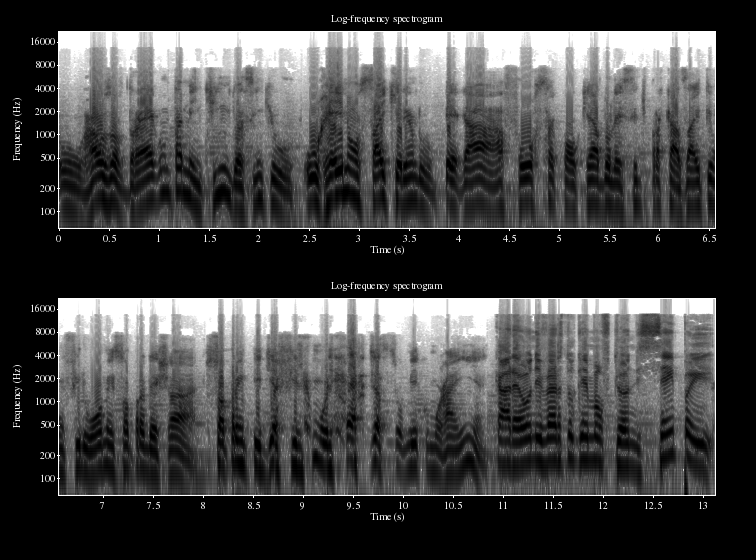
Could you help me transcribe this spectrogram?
o House of Dragon tá mentindo, assim, que o, o rei não sai querendo pegar à força qualquer adolescente pra casar e ter um filho homem só pra deixar, só pra impedir a filha mulher de assumir como rainha? Cara, é o universo do Game of Thrones. Sempre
